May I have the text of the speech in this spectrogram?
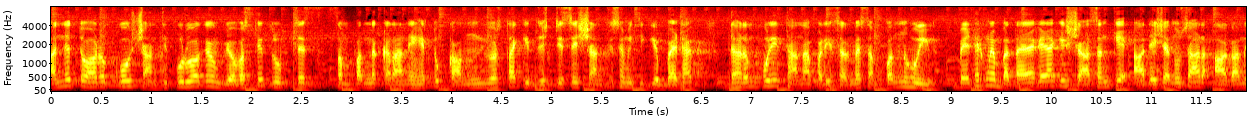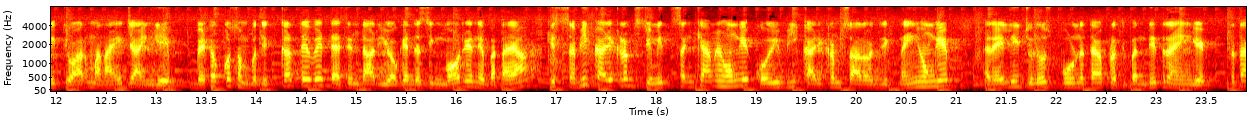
अन्य त्योहारों को शांतिपूर्वक एवं व्यवस्थित रूप से संपन्न कराने हेतु कानून व्यवस्था की दृष्टि से शांति समिति की बैठक धर्मपुरी थाना परिसर में संपन्न हुई। बैठक में बताया गया कि शासन के आदेश अनुसार आगामी त्योहार मनाए जाएँगे। बैठक को संबोधित करते हुए तहसीलदार योगेंद्र सिंह मौर्य ने बताया कि सभी कार्यक्रम सीमित संख्या में होंगे, कोई भी कार्यक्रम सार्वजनिक नहीं होंगे। रैली जुलूस पूर्णतः प्रतिबंधित रहेंगे तथा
